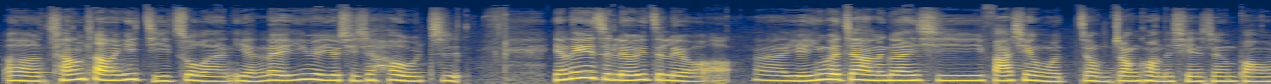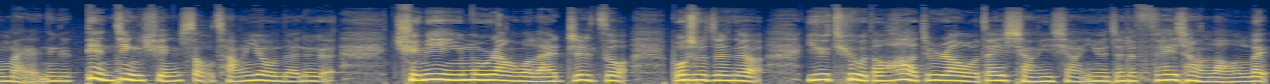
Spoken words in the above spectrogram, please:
呃，常常一集做完眼泪，因为尤其是后置。眼泪一直流，一直流啊！那也因为这样的关系，发现我这种状况的先生帮我买了那个电竞选手常用的那个曲面荧幕，让我来制作。不过说真的，YouTube 的话就让我再想一想，因为真的非常劳累。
